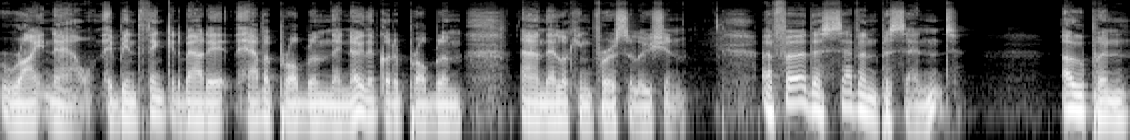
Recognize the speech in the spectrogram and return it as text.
right now. They've been thinking about it, they have a problem, they know they've got a problem, and they're looking for a solution. A further 7% open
